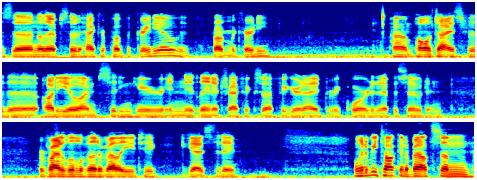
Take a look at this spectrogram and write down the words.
is uh, another episode of Hacker Public Radio with Robert McCurdy. I apologize for the audio. I'm sitting here in Atlanta traffic, so I figured I'd record an episode and provide a little bit of value to you guys today. I'm going to be talking about some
